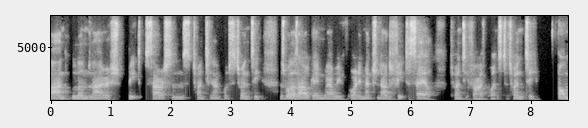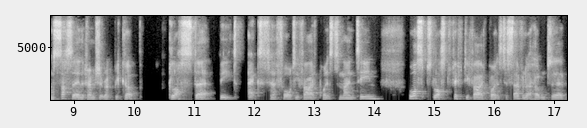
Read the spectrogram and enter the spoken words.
and London Irish beat Saracens 29 points to 20, as well as our game where we've already mentioned our defeat to Sale 25 points to 20. On Saturday in the Premiership Rugby Cup, Gloucester beat Exeter 45 points to 19. Wasps lost 55 points to 7 at home to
